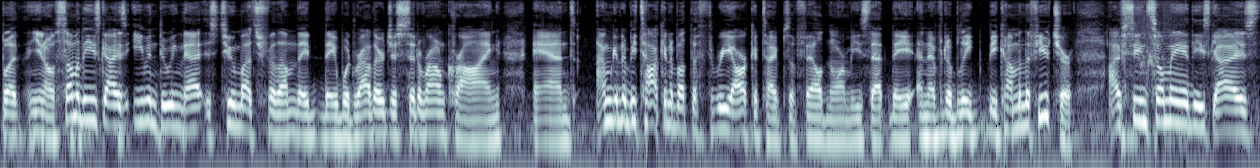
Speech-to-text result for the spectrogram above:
But, you know, some of these guys, even doing that is too much for them. They, they would rather just sit around crying. And I'm going to be talking about the three archetypes of failed normies that they inevitably become in the future. I've seen so many of these guys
